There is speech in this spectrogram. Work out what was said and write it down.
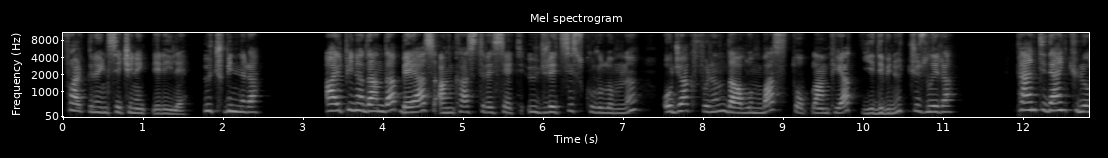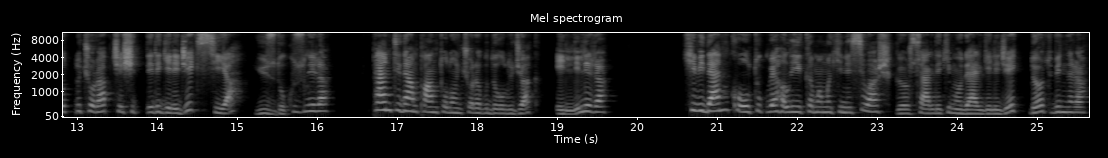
farklı renk seçenekleriyle 3000 lira. Alpina'dan da beyaz ankastre set ücretsiz kurulumlu ocak fırın davlumbaz toplam fiyat 7300 lira. Penti'den külotlu çorap çeşitleri gelecek siyah 109 lira. Penti'den pantolon çorabı da olacak 50 lira. Kiwi'den koltuk ve halı yıkama makinesi var. Görseldeki model gelecek 4000 lira.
